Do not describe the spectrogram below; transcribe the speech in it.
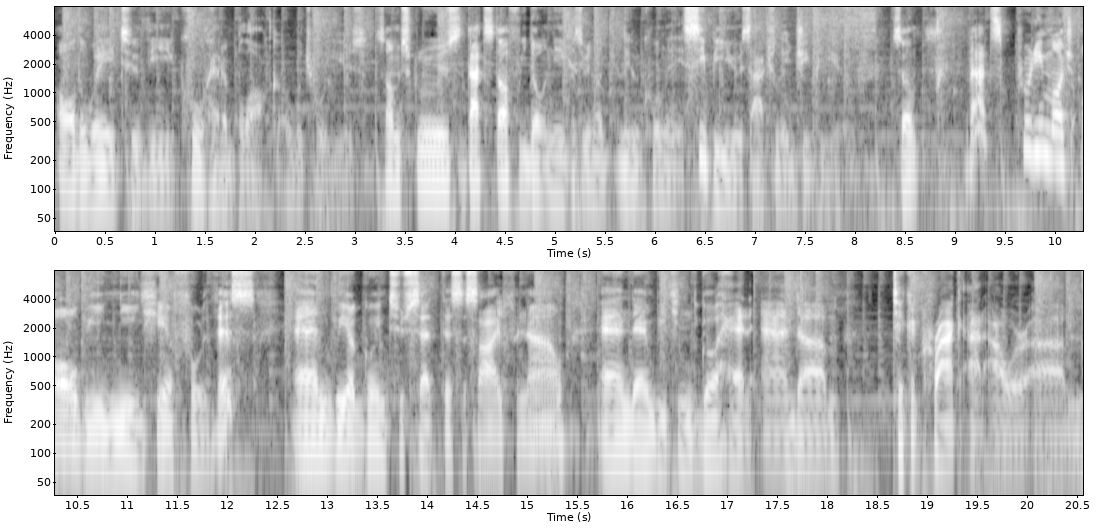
all the way to the cool header block, which we'll use. Some screws, that stuff we don't need because we're not liquid cooling a CPU, it's actually a GPU. So that's pretty much all we need here for this and we are going to set this aside for now and then we can go ahead and um, take a crack at our um,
